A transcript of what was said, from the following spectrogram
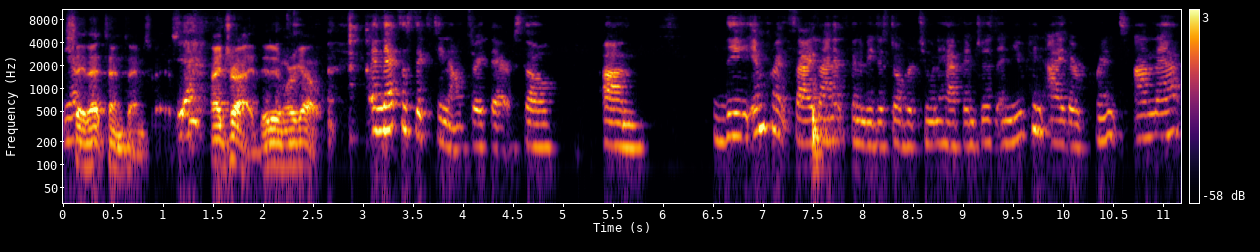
Yep. Say that 10 times fast. Yeah, I tried. It didn't work out. and that's a 16 ounce right there. So um, the imprint size on it's going to be just over two and a half inches, and you can either print on that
